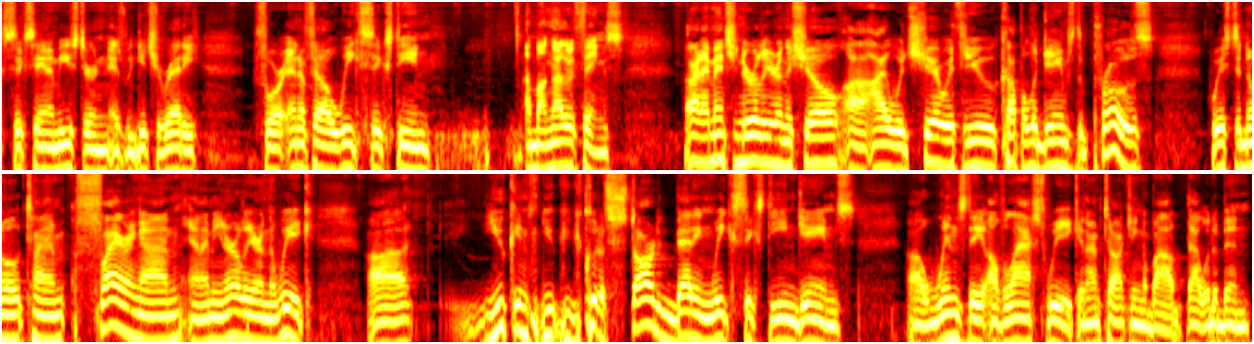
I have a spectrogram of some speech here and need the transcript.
6 a.m. Eastern, as we get you ready for NFL Week 16, among other things. All right, I mentioned earlier in the show uh, I would share with you a couple of games the pros wasted no time firing on, and I mean earlier in the week. Uh, you can you, you could have started betting Week 16 games uh, Wednesday of last week, and I'm talking about that would have been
